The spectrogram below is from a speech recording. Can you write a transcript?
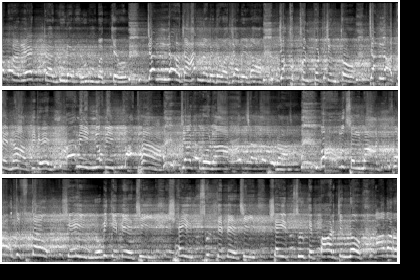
আমার একটা গুণাগার উম্মতকেও জান্না জাহান্নামে দেওয়া যাবে না। যতক্ষণ পর্যন্ত জান্নাতে না দিবেন, আমি নবীর মাথা জাগাবো না। না ও মুসলমান, ও দোস্ত সেই নবীকে পেয়েছি, সেই রসুলকে পেয়েছি, সেই রসুলকে পাওয়ার জন্য আবারও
